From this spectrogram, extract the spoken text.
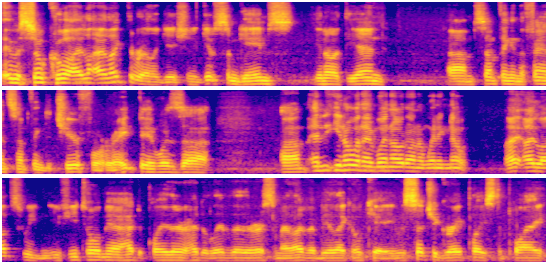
It was so cool. I, I like the relegation. It gives some games, you know, at the end um, something in the fans, something to cheer for, right? It was, uh, um, and you know what? I went out on a winning note. I, I love Sweden. If you told me I had to play there, I had to live there the rest of my life, I'd be like, okay, it was such a great place to play.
